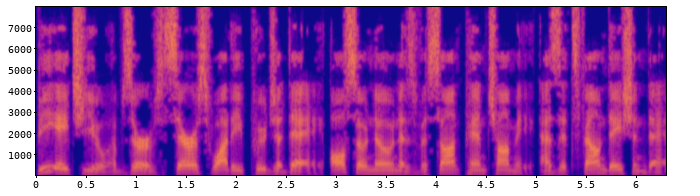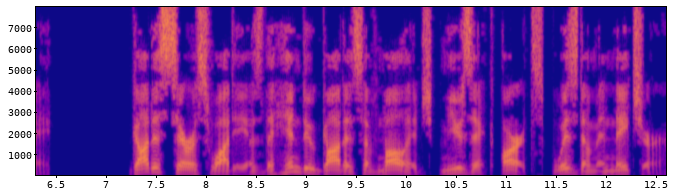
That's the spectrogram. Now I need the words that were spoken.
BHU observes Saraswati Puja Day also known as Vasant Panchami as its foundation day. Goddess Saraswati is the Hindu goddess of knowledge, music, arts, wisdom and nature.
